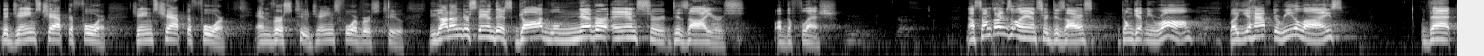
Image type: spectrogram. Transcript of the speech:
The James chapter 4. James chapter 4 and verse 2. James 4, verse 2. You got to understand this God will never answer desires of the flesh. Now, sometimes He'll answer desires, don't get me wrong, but you have to realize that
